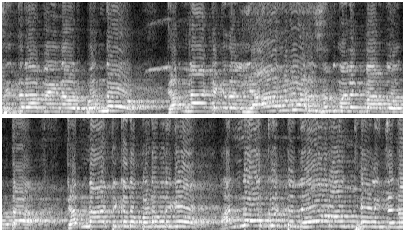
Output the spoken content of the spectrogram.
ಸಿದ್ದರಾಮಯ್ಯನವರು ಬಂದು ಕರ್ನಾಟಕದಲ್ಲಿ ಯಾರೂ ಹಸದು ಮಲಗಬಾರದು ಅಂತ ಕರ್ನಾಟಕದ ಬಡವರಿಗೆ ಅನ್ನ ಕೊಟ್ಟ ದೇವರು ಅಂತ ಹೇಳಿ ಜನ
